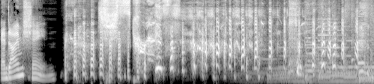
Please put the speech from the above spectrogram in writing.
And I'm Shane. Jesus Christ.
